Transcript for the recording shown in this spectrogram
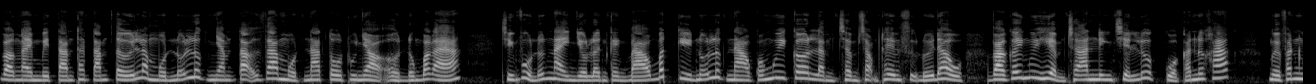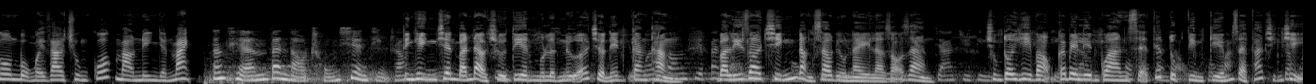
vào ngày 18 tháng 8 tới là một nỗ lực nhằm tạo ra một NATO thu nhỏ ở Đông Bắc Á. Chính phủ nước này nhiều lần cảnh báo bất kỳ nỗ lực nào có nguy cơ làm trầm trọng thêm sự đối đầu và gây nguy hiểm cho an ninh chiến lược của các nước khác, Người phát ngôn Bộ Ngoại giao Trung Quốc Mao Ninh nhấn mạnh. Tình hình trên bán đảo Triều Tiên một lần nữa trở nên căng thẳng và lý do chính đằng sau điều này là rõ ràng. Chúng tôi hy vọng các bên liên quan sẽ tiếp tục tìm kiếm giải pháp chính trị,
